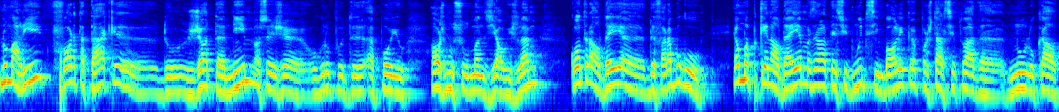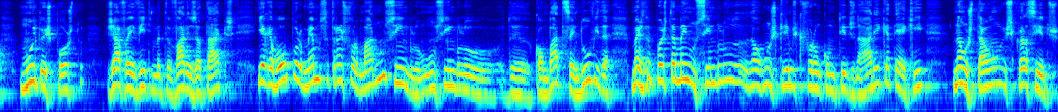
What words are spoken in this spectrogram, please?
No Mali, forte ataque do JNIM, ou seja, o grupo de apoio aos muçulmanos e ao Islã, contra a aldeia de Farabugu. É uma pequena aldeia, mas ela tem sido muito simbólica por estar situada num local muito exposto, já foi vítima de vários ataques e acabou por mesmo se transformar num símbolo, um símbolo de combate, sem dúvida, mas depois também um símbolo de alguns crimes que foram cometidos na área e que até aqui não estão esclarecidos.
